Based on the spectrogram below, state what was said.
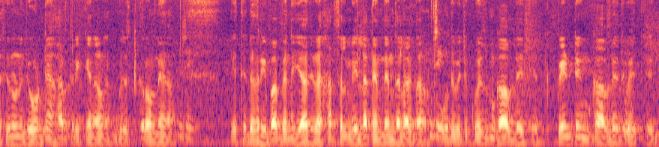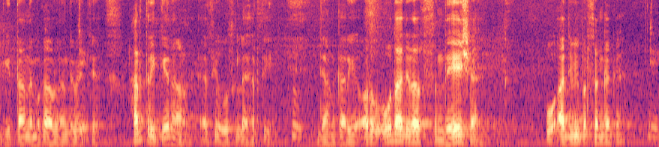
ਅਸੀਂ ਉਹਨਾਂ ਨੂੰ ਜੋੜਦੇ ਆ ਹਰ ਤਰੀਕੇ ਨਾਲ ਵਿਜ਼ਿਟ ਕਰਾਉਂਦੇ ਆ ਜੀ। ਇੱਥੇ ਗਦਰੀ ਬਾਬਿਆਂ ਦੀ ਯਾਦ ਜਿਹੜਾ ਹਰ ਸਾਲ ਮੇਲਾ ਤਿੰਨ ਦਿਨ ਦਾ ਲੱਗਦਾ। ਉਹਦੇ ਵਿੱਚ ਕੁਇਜ਼ ਮੁਕਾਬਲੇ 'ਚ ਪੇਂਟਿੰਗ ਮੁਕਾਬਲੇ ਦੇ ਵਿੱਚ ਗੀਤਾਂ ਦੇ ਮੁਕਾਬਲਿਆਂ ਦੇ ਵਿੱਚ ਹਰ ਤਰੀਕੇ ਨਾਲ ਅਸੀਂ ਉਸ ਲਹਿਰ ਦੀ ਜਾਣਕਾਰੀ ਔਰ ਉਹਦਾ ਜਿਹੜਾ ਸੰਦੇਸ਼ ਹੈ ਉਹ ਅੱਜ ਵੀ ਪ੍ਰਸੰਗਕ ਹੈ। ਜੀ।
